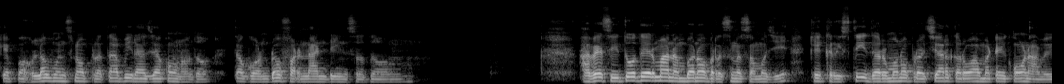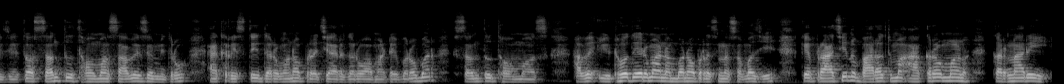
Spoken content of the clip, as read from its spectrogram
કે પહલવ વંશનો પ્રતાપી રાજા કોણ હતો? તો ગોન્ડો ફર્નાન્ડીસ હતો. હવે સિત્તોતેરમાં નંબરનો પ્રશ્ન સમજીએ કે ખ્રિસ્તી ધર્મનો પ્રચાર કરવા માટે કોણ આવે છે? તો સંત થોમસ આવે છે મિત્રો. આ ખ્રિસ્તી ધર્મનો પ્રચાર કરવા માટે, બરોબર? સંત થોમસ. હવે ઇઠોતેરમાં નંબરનો પ્રશ્ન સમજીએ કે પ્રાચીન ભારતમાં આક્રમણ કરનારી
